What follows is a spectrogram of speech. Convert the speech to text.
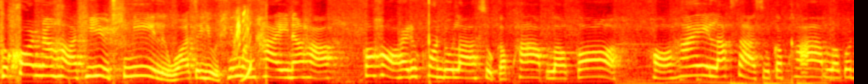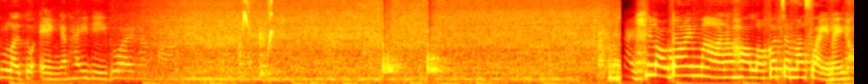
ทุกคนนะคะที่อยู่ที่นี่หรือว่าจะอยู่ที่เมืองไทยนะคะ ก็ขอให้ทุกคนดูแลสุขภาพแล้วก็ขอให้รักษาสุขภาพแล้วก็ดูแลตัวเองกันให้ดีด้วยนะคะ ไก่ที่เราได้มานะคะ เราก็จะมาใส่ในโถ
